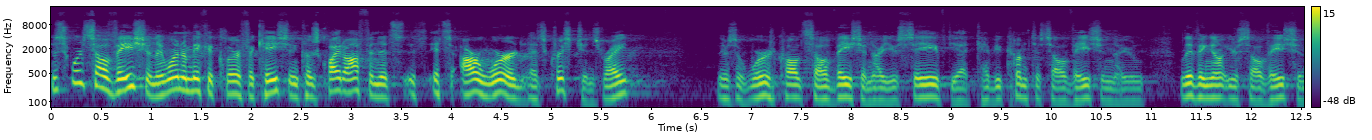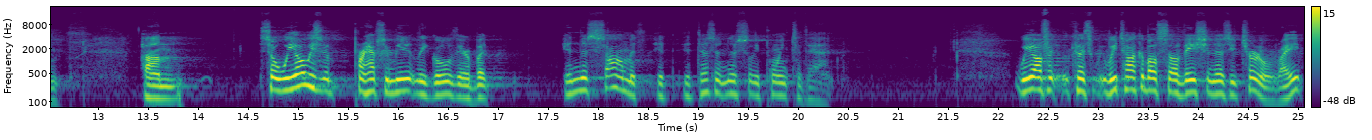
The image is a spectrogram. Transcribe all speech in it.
This word salvation, I want to make a clarification because quite often it's, it's, it's, our word as Christians, right? There's a word called salvation. Are you saved yet? Have you come to salvation? Are you living out your salvation? Um, so we always uh, perhaps immediately go there, but in this psalm, it, it, it doesn't necessarily point to that. We often, because we talk about salvation as eternal, right?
